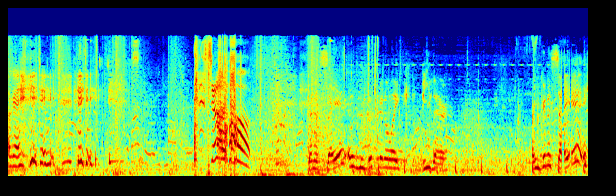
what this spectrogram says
Okay. Shut up! Gonna say it, or are you just gonna like be there? Are you gonna say it?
